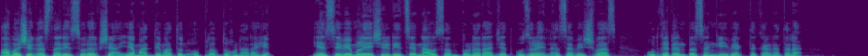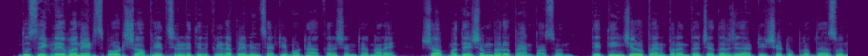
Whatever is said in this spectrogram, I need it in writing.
आवश्यक असणारी सुरक्षा या माध्यमातून उपलब्ध होणार आहे. या सेवेमुळे शिर्डीचे नाव संपूर्ण राज्यात उजळेल असा विश्वास उद्घाटन प्रसंगी व्यक्त करण्यात आला. दुसरीकडे वन एट स्पोर्ट्स शॉप हे शिर्डीतील क्रीडाप्रेमींसाठी मोठं आकर्षण ठरणार आहे. शॉपमध्ये शंभर रुपयांपासून ते तीनशे रुपयांपर्यंतच्या दर्जेदार टी शर्ट उपलब्ध असून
